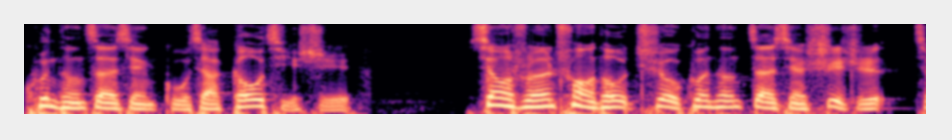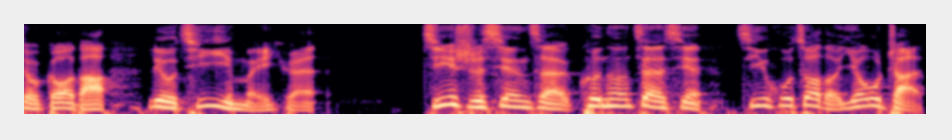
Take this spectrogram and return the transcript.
昆腾在线股价高起时。橡树园创投持有昆腾在线市值就高达六七亿美元，即使现在昆腾在线几乎遭到腰斩，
